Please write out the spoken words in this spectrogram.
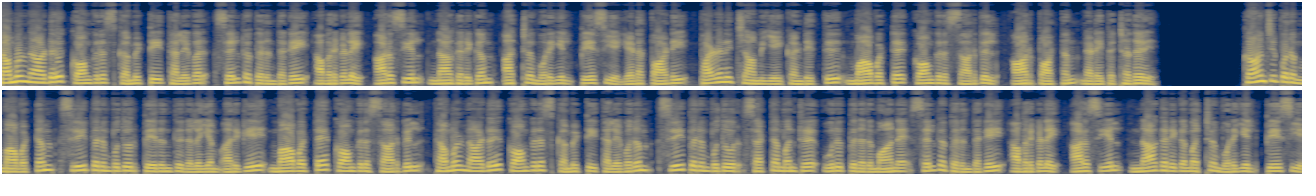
தமிழ்நாடு காங்கிரஸ் கமிட்டி தலைவர் செல்வ பெருந்தகை அவர்களை அரசியல் நாகரிகம் அற்ற முறையில் பேசிய எடப்பாடி பழனிசாமியை கண்டித்து மாவட்ட காங்கிரஸ் சார்பில் ஆர்ப்பாட்டம் நடைபெற்றது. காஞ்சிபுரம் மாவட்டம் ஸ்ரீபெரும்புதூர் பேருந்து நிலையம் அருகே மாவட்ட காங்கிரஸ் சார்பில் தமிழ்நாடு காங்கிரஸ் கமிட்டி தலைவரும் ஸ்ரீபெரும்புதூர் சட்டமன்ற உறுப்பினருமான செல்வ பெருந்தகை அவர்களை அரசியல் நாகரிகமற்ற முறையில் பேசிய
